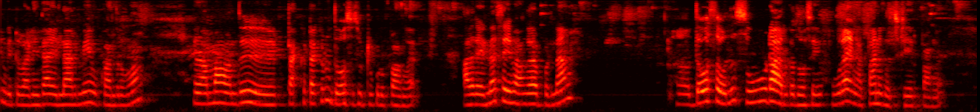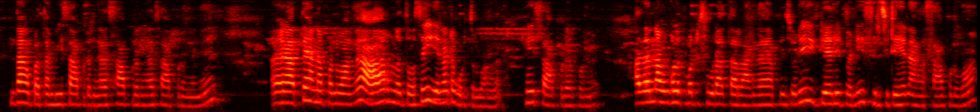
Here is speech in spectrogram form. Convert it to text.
இங்கிட்டு மணி தான் எல்லாருமே உட்காந்துருவோம் எங்கள் அம்மா வந்து டக்கு டக்குன்னு தோசை சுட்டு கொடுப்பாங்க. அதில் என்ன செய்வாங்க அப்படின்னா தோசை வந்து சூடாக இருக்க தோசையை பூரா எங்கள் அத்தானுக்கு வச்சுட்டே இருப்பாங்க. இந்தாங்கப்பா தம்பி சாப்பிடுங்க சாப்பிடுங்க சாப்பிடுங்கன்னு. எங்கள் அத்தை என்ன பண்ணுவாங்க ஆறுன தோசையை என்னட்ட கொடுத்துருவாங்க. நீ சாப்பிடு அப்படின்னு. அதான் உங்களுக்கு மட்டும் சூடாக தராங்க அப்படின்னு சொல்லி கேலி பண்ணி சிரிச்சிட்டே நாங்கள் சாப்பிடுவோம்.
